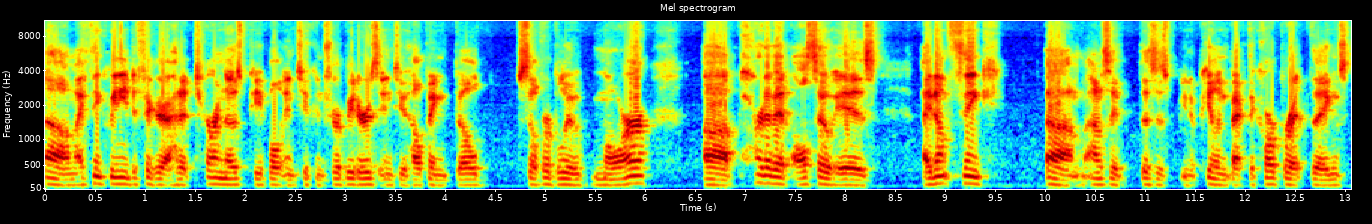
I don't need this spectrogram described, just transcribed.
Um, I think we need to figure out how to turn those people into contributors, into helping build Silverblue more. Uh, part of it also is, I don't think, um, honestly, this is you know peeling back the corporate things.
